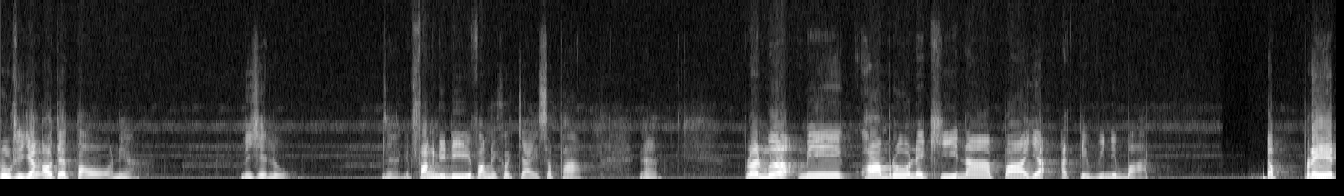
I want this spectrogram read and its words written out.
ลูกที่ยังเอาแต่ต่อเนี่ย ไม่ใช่ลูก นะฟังดีๆ ฟังให้เข้าใจสภาพนะเพราะนั้นเมื่อมีความรู้ในขีนาปายะอติวินิบาตกับเปรต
